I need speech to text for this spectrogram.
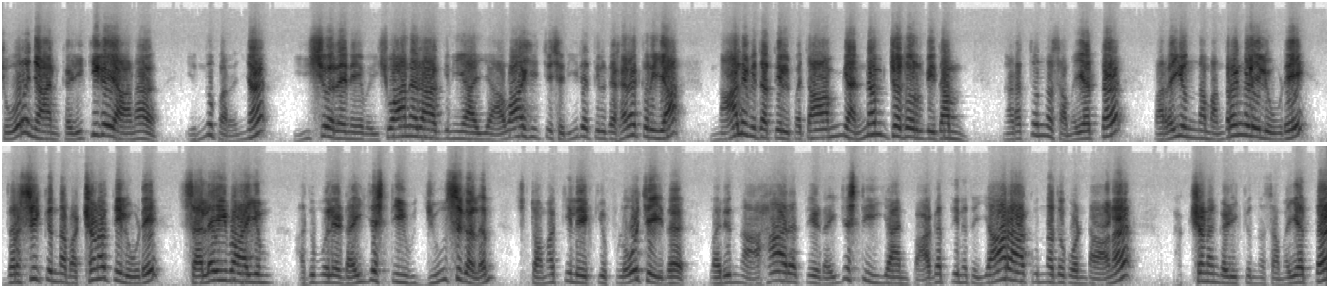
ചോറ് ഞാൻ കഴിക്കുകയാണ് എന്ന് പറഞ്ഞ് ഈശ്വരനെ വൈശ്വാനരാഗ്നിയായി ആവാഹിച്ച് ശരീരത്തിൽ ദഹനക്രിയ നാല് വിധത്തിൽ പചാമ്യ അന്നം ചതുർവിധം നടത്തുന്ന സമയത്ത് പറയുന്ന മന്ത്രങ്ങളിലൂടെ ദർശിക്കുന്ന ഭക്ഷണത്തിലൂടെ ശലൈവായും അതുപോലെ ഡൈജസ്റ്റീവ് ജ്യൂസുകളും സ്റ്റൊമക്കിലേക്ക് ഫ്ലോ ചെയ്ത് വരുന്ന ആഹാരത്തെ ഡൈജസ്റ്റ് ചെയ്യാൻ പാകത്തിന് തയ്യാറാക്കുന്നത് കൊണ്ടാണ് ഭക്ഷണം കഴിക്കുന്ന സമയത്ത്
